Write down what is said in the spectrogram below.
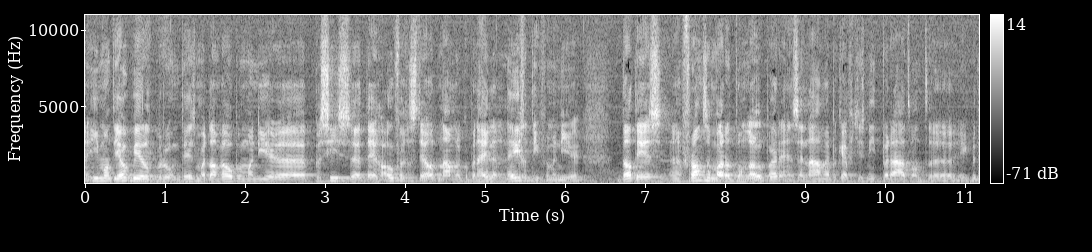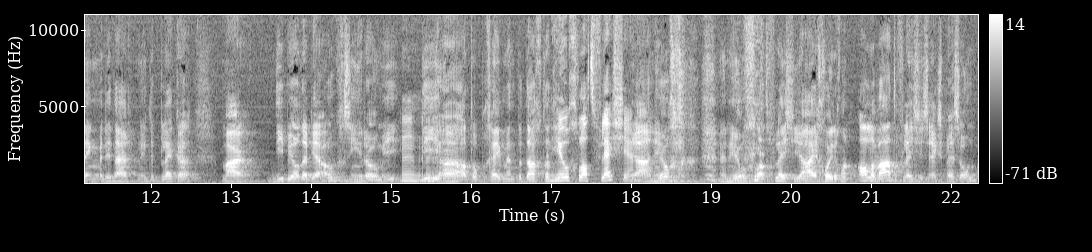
eh, iemand die ook wereldberoemd is, maar dan wel op een manier eh, precies eh, tegenovergesteld, namelijk op een hele negatieve manier. Dat is een Franse marathonloper. En zijn naam heb ik eventjes niet paraat, want ik bedenk me dit eigenlijk nu te plekken. Maar die beelden heb jij ook gezien, Romy. Mhm. Die had op een gegeven moment bedacht dat Een heel glad flesje. ja, een heel, een heel glad flesje. Ja, hij gooide gewoon alle waterflesjes expres om,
